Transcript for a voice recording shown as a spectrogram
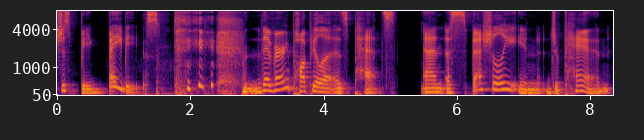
just big babies. They're very popular as pets and especially in Japan.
